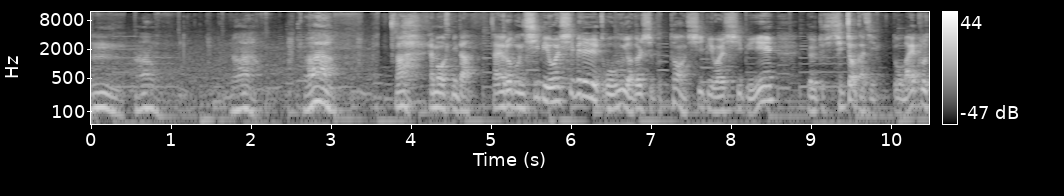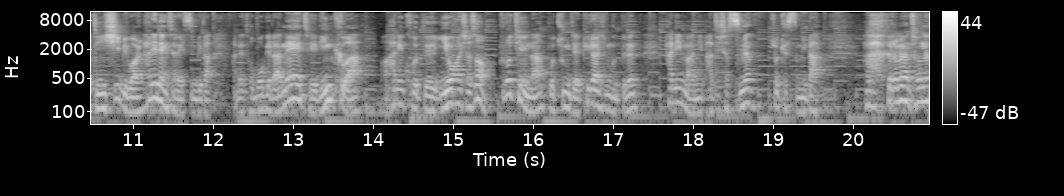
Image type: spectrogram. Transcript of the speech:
음, 아, 아, 아, 아, 잘 먹었습니다. 자, 여러분 12월 11일 오후 8시부터 12월 12일 12시 직전까지 또 마이프로틴 12월 할인 행사가 있습니다. 아래 더보기란에 제 링크와 어, 할인 코드 이용하셔서 프로틴이나 보충제 필요하신 분들은 할인 많이 받으셨으면 좋겠습니다. 아, 그러면 저는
